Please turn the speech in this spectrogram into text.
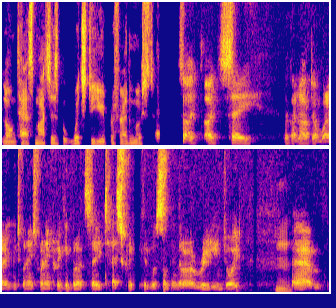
long test matches. But which do you prefer the most? So I'd, I'd say, look, I know I've done well in 2020 cricket, but I'd say Test cricket was something that I really enjoyed. Mm. Um,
